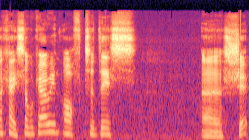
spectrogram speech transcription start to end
Okay, so we're going off to this uh, ship.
